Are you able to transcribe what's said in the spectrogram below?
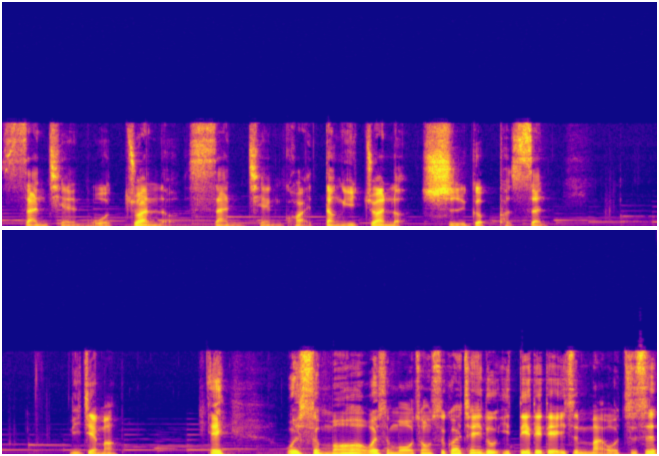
三千，我赚了三千块，等于赚了十个 percent，理解吗？诶。为什么？为什么我从十块钱一度一跌跌跌一直买，我只是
